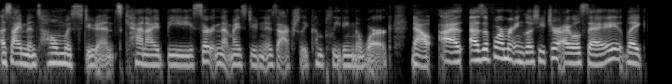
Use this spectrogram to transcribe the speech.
assignments home with students can i be certain that my student is actually completing the work? Now as, as a former english teacher i will say like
